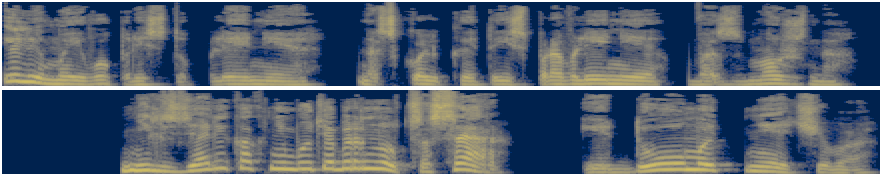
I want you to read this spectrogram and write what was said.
или моего преступления, насколько это исправление возможно. Нельзя ли как-нибудь обернуться, сэр? И думать нечего.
